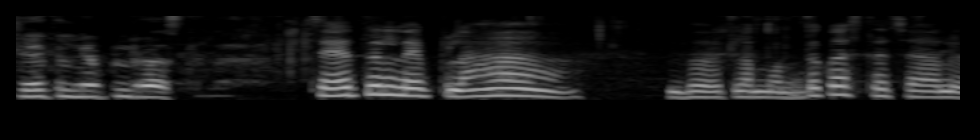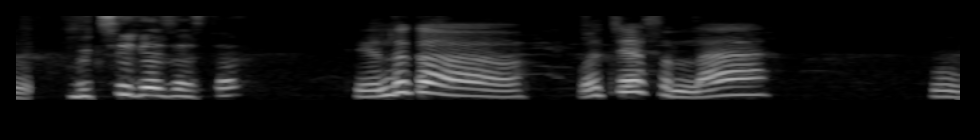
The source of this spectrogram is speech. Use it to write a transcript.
చేతులు నొప్పులు రాస్తా చేతులు నొప్పులా? ఇట్లా ముద్దకు వస్తే చాలు. మిక్సీకి వేసేస్తా ఎందుకు? వచ్చేసల్లా ఓ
